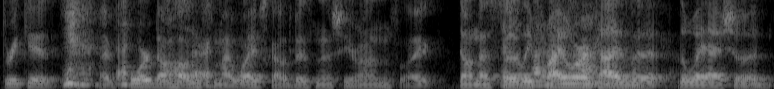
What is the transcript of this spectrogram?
three kids. I have four dogs. Sure. My wife's got a business she runs. Like, don't necessarily prioritize it the way I should.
